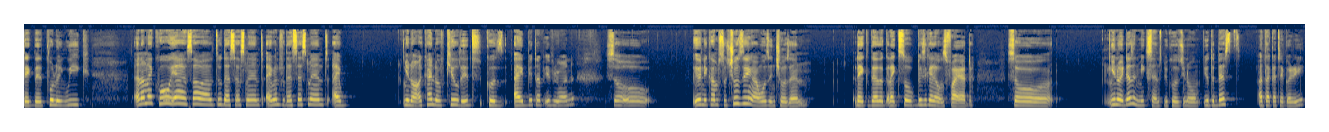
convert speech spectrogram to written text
like the following week. And I'm like, cool, yeah, so I'll do the assessment. I went for the assessment. I, you know, I kind of killed it because I beat up everyone. So when it comes to choosing, I wasn't chosen. Like the like so basically I was fired. So you know, it doesn't make sense because, you know, you're the best at that category.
